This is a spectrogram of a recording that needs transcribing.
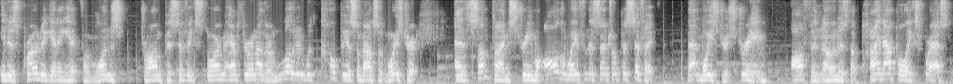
it is prone to getting hit from one strong Pacific storm after another, loaded with copious amounts of moisture, and sometimes stream all the way from the central Pacific. That moisture stream, often known as the Pineapple Express,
